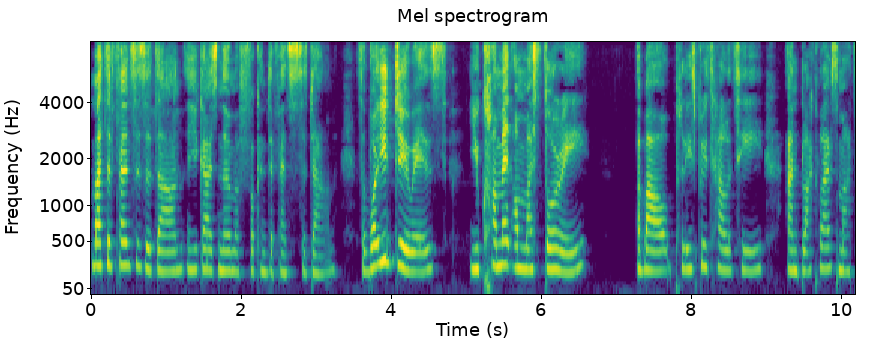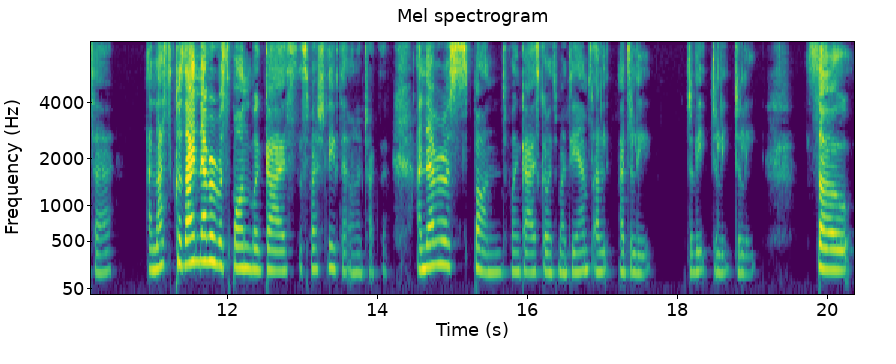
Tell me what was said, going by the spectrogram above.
my defenses are down, and you guys know my fucking defenses are down. So what you do is you comment on my story about police brutality and Black Lives Matter. And that's because I never respond when guys, especially if they're unattractive, I never respond when guys go into my DMs. I, I delete, delete, delete, delete. So,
